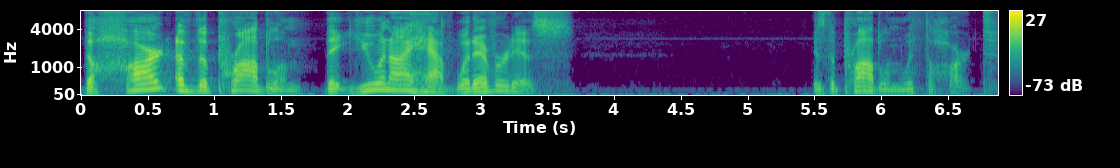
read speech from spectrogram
the heart of the problem that you and I have, whatever it is, is the problem with the heart.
